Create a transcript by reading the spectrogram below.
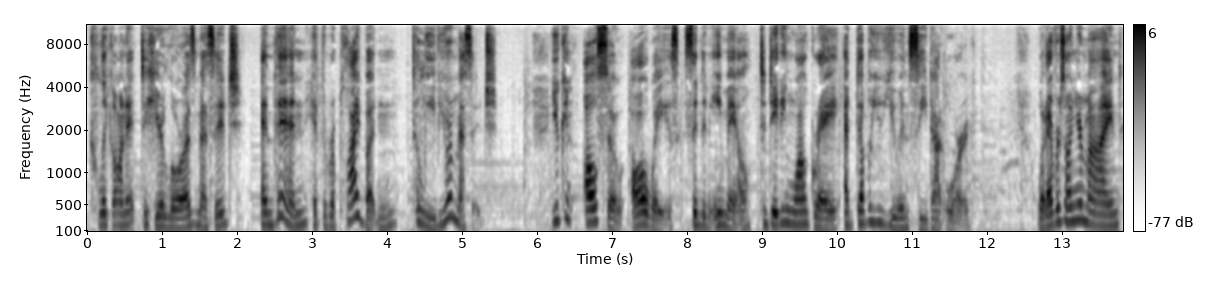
Click on it to hear Laura's message, and then hit the reply button to leave your message. You can also always send an email to datingwhilegray at wunc.org. Whatever's on your mind,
